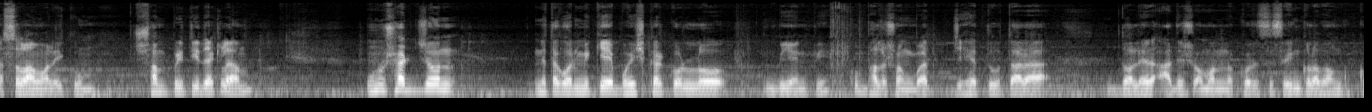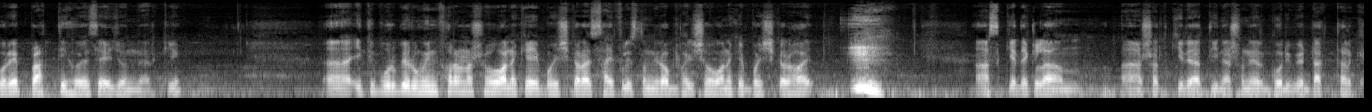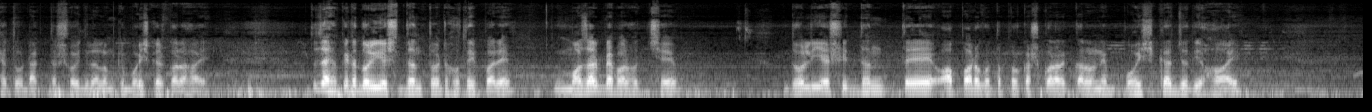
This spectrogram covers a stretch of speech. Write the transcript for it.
আসসালামু আলাইকুম। সম্প্রীতি দেখলাম, উনষাট জন নেতাকর্মীকে বহিষ্কার করল বিএনপি। খুব ভালো সংবাদ, যেহেতু তারা দলের আদেশ অমান্য করেছে, শৃঙ্খলা ভঙ্গ করে প্রার্থী হয়েছে এই জন্য আর কি। ইতিপূর্বে রুমিন ফারানা সহ অনেকেই বহিষ্কার হয়, সাইফুল ইসলাম নীরব ভাই সহ অনেকে বহিষ্কার হয়। আজকে দেখলাম সাতক্ষীরা তিন আসনের গরিবের ডাক্তার খ্যাত ডাক্তার শহীদুল আলমকে বহিষ্কার করা হয়। তো যাই হোক, এটা দলীয় সিদ্ধান্ত, এটা হতেই পারে। মজার ব্যাপার হচ্ছে, দলীয় সিদ্ধান্তে অপারগতা প্রকাশ করার কারণে বহিষ্কার যদি হয়,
